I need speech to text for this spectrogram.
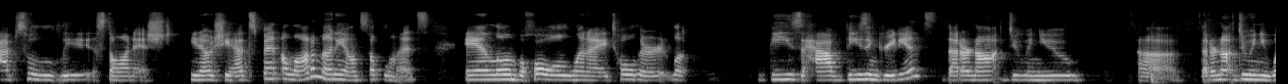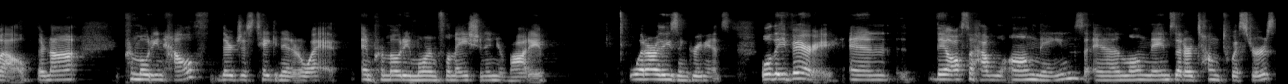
absolutely astonished you know, she had spent a lot of money on supplements. And lo and behold, when I told her, look, these have these ingredients that are not doing you uh, that are not doing you well. They're not promoting health. They're just taking it away and promoting more inflammation in your body. What are these ingredients? Well, they vary and they also have long names and long names that are tongue twisters.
